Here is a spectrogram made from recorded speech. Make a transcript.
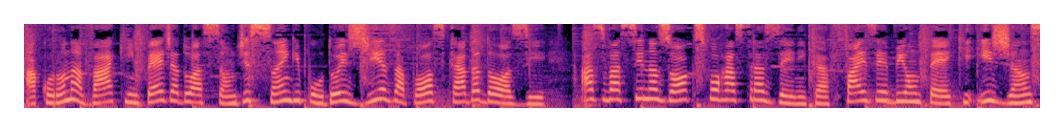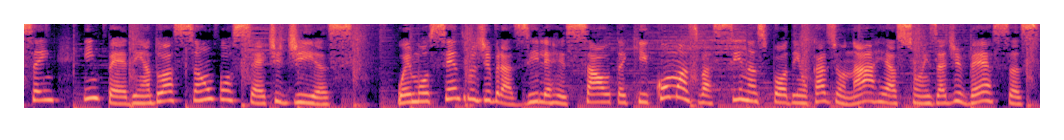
a Coronavac impede a doação de sangue por dois dias após cada dose. As vacinas Oxford AstraZeneca, Pfizer BioNTech e Janssen impedem a doação por sete dias. O Hemocentro de Brasília ressalta que, como as vacinas podem ocasionar reações adversas,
